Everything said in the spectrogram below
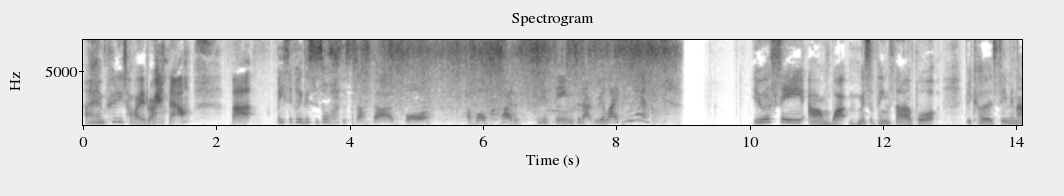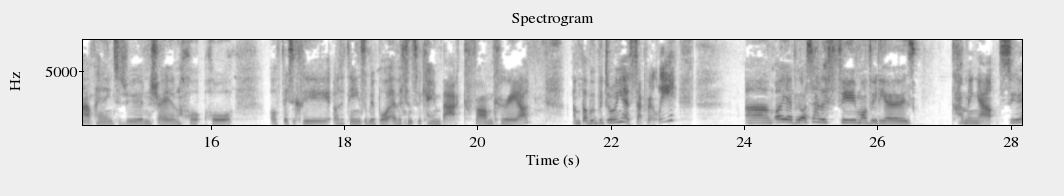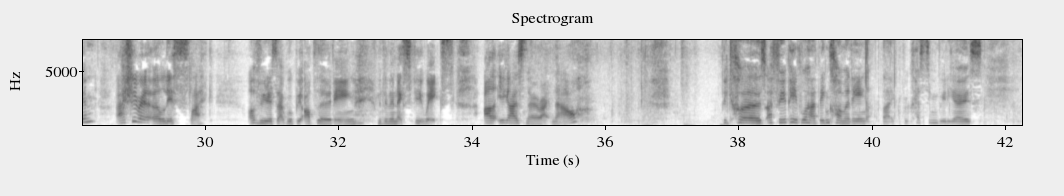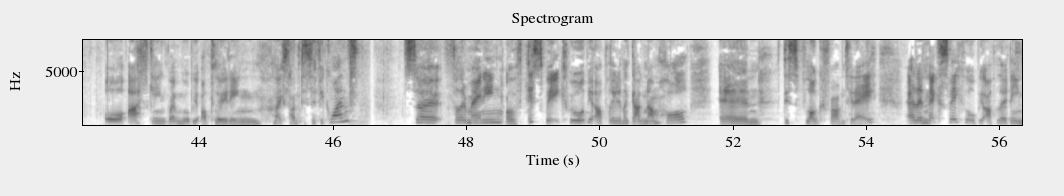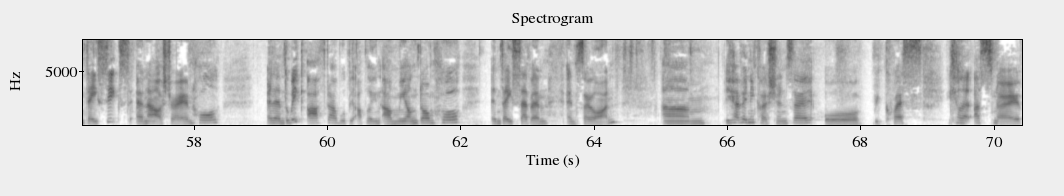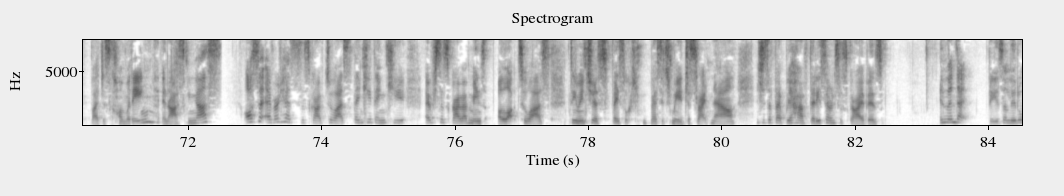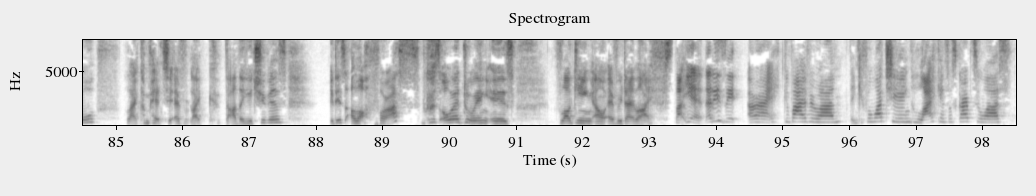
I am pretty tired right now. But basically this is all the stuff that I bought. I bought quite a few things without realizing it. You will see um, what most of the things that I bought because Steve and I are planning to do an Australian haul, of basically the things that we bought ever since we came back from Korea. Um, but we'll be doing it separately. Um, oh yeah, we also have a few more videos coming out soon. I actually read a list like of videos that we'll be uploading within the next few weeks. I'll let you guys know right now. Because a few people have been commenting, like requesting videos or asking when we'll be uploading like some specific ones. So for the remaining of this week, we will be uploading the Gangnam haul and this vlog from today. And then next week we'll be uploading day six and our Australian haul. And then the week after we'll be uploading our Myeongdong Ho and day seven and so on. Um, if you have any questions though or requests, you can let us know by just commenting and asking us. Also, everyone has subscribed to us. Thank you, thank you. Every subscriber means a lot to us. Demetrius Facebook messaged me just right now, and she said that we have 37 subscribers even that is a little like compared to every, like the other YouTubers, it is a lot for us because all we're doing is vlogging our everyday life. But yeah, that is it. Alright, goodbye everyone. Thank you for watching. Like and subscribe to us.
